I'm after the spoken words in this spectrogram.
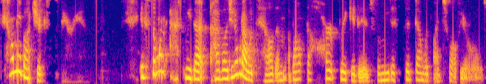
Tell me about your experience. If someone asked me that, you know what I would tell them about the heartbreak it is for me to sit down with my 12 year old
